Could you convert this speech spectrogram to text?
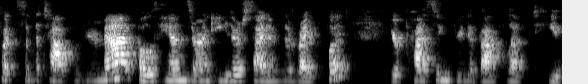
foot's at the top of your mat, both hands are on either side of the right foot. You're pressing through the back left heel.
